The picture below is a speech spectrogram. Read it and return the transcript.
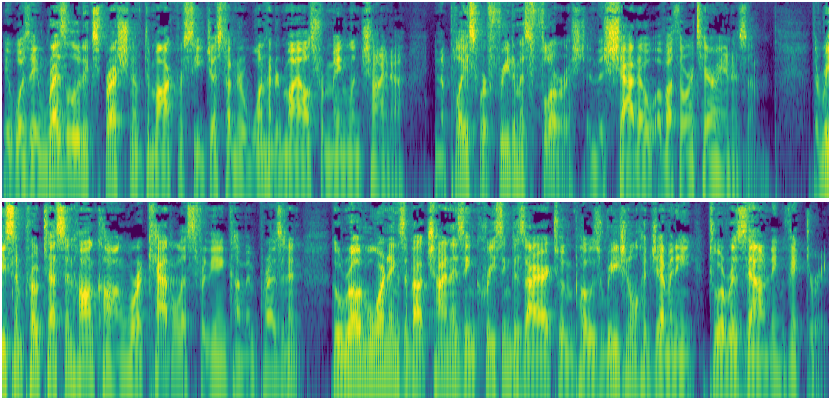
It was a resolute expression of democracy just under 100 miles from mainland China, in a place where freedom has flourished in the shadow of authoritarianism. The recent protests in Hong Kong were a catalyst for the incumbent president, who rode warnings about China's increasing desire to impose regional hegemony to a resounding victory.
